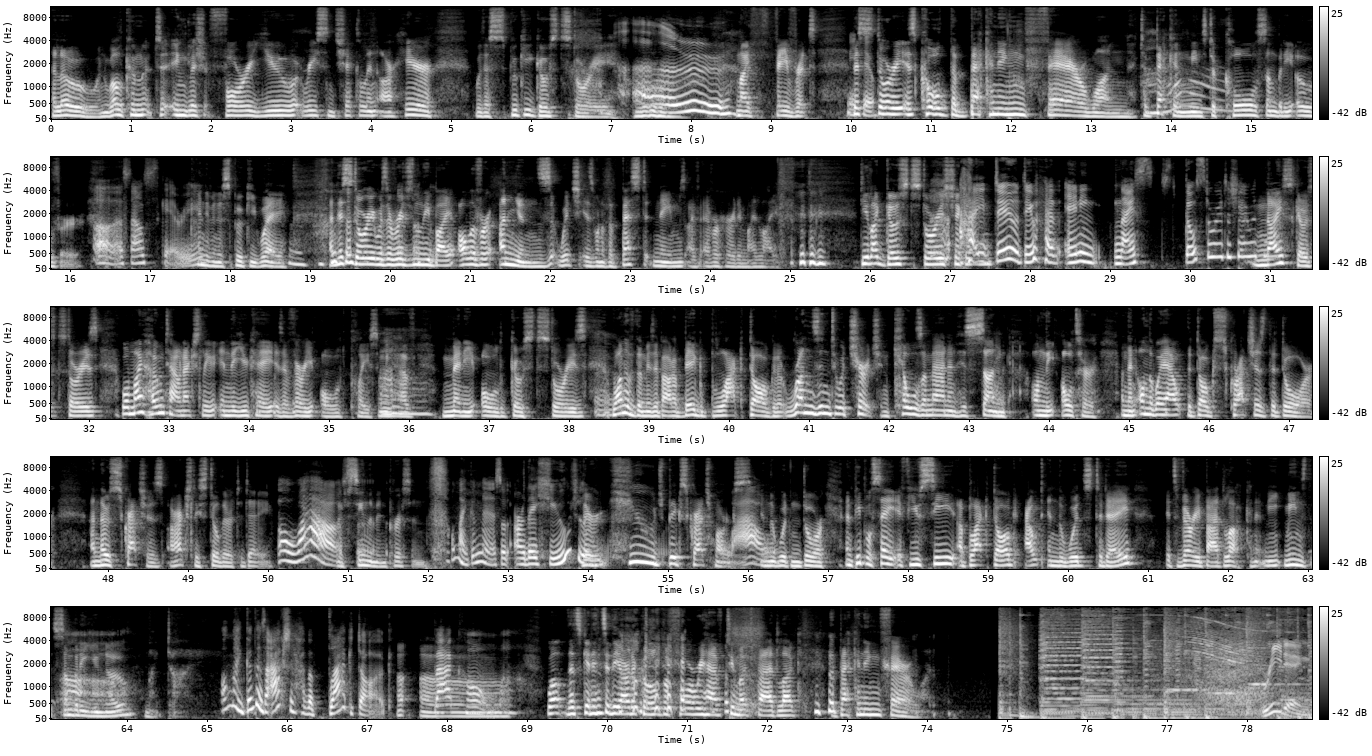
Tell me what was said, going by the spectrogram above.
Hello and welcome to English for You. Reese and Chicklin are here with a spooky ghost story. Ooh, my favorite. this too. story is called The Beckoning Fair One. To beckon means to call somebody over, Oh, that sounds scary. kind of in a spooky way. Hmm. and this story was originally by Oliver Onions, which is one of the best names I've ever heard in my life. Do you like ghost stories, Chicken? I do. Do you have any nice ghost story to share with me? nice ghost stories. Well, my hometown actually in the UK is a very old place, and we have ah. many old ghost stories. One of them is about a big black dog that runs into a church and kills a man and his son oh on the altar. And then on the way out, the dog scratches the door. And those scratches are actually still there today. Oh, wow. I've seen them in person. Oh, my goodness. So are they huge? They're huge, big scratch oh, marks Wow. in the wooden door. And people say if you see a black dog out in the woods today, it's very bad luck, and it ne- means that somebody you know oh. might die. oh, my goodness. I actually have a black dog back home. Well, let's get into the article before we have too much bad luck. The beckoning fair one. Reading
